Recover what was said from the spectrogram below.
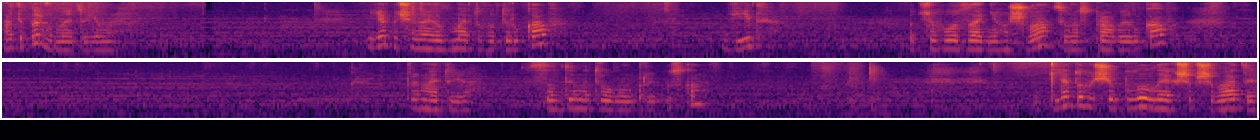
А тепер вметуємо. Я починаю вметувати рукав від оцього заднього шва, це у нас правий рукав. Приметую сантиметровим припуском. Для того, щоб було легше вшивати,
